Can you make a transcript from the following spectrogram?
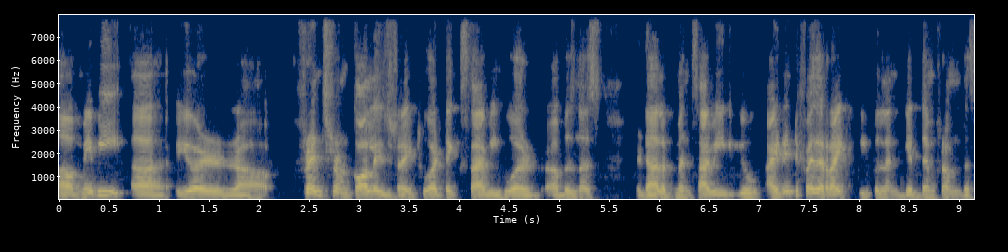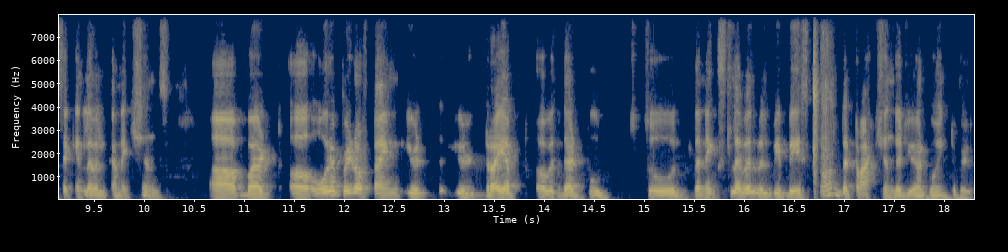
uh, maybe uh, your uh, friends from college, right, who are tech savvy, who are uh, business development savvy, you identify the right people and get them from the second level connections. Uh, but uh, over a period of time, you, you'll dry up with that pool. So the next level will be based on the traction that you are going to build.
